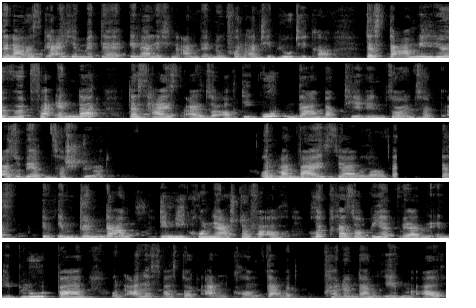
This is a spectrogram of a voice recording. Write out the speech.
Genau das Gleiche mit der innerlichen Anwendung von Antibiotika. Das Darmmilieu wird verändert. Das heißt also, auch die guten Darmbakterien sollen, also werden zerstört. Und man weiß ja, dass im Dünndarm die Mikronährstoffe auch rückresorbiert werden in die Blutbahn und alles, was dort ankommt, damit können dann eben auch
